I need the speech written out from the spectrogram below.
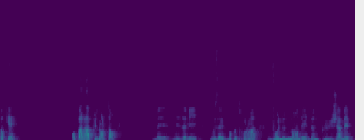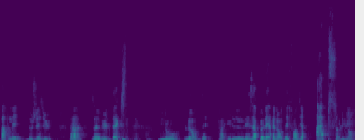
Ok, on parlera plus dans le temple. Mais les amis, vous allez beaucoup trop loin. Vous nous demandez de ne plus jamais parler de Jésus. Hein? Vous avez vu le texte? Nous leur ils les appelèrent et leur défendirent absolument.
